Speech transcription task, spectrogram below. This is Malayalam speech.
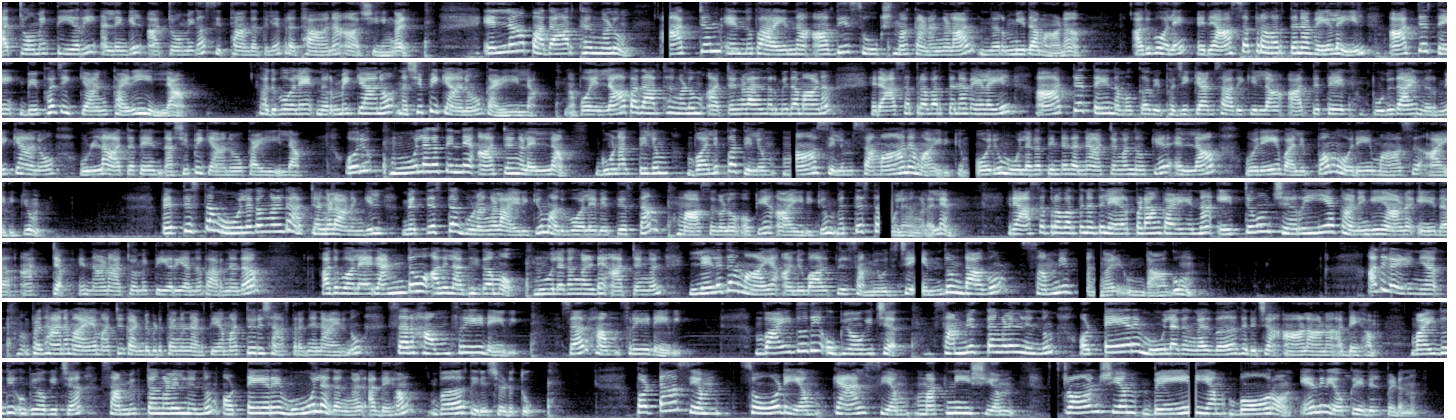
അറ്റോമിക് തിയറി അല്ലെങ്കിൽ അറ്റോമിക സിദ്ധാന്തത്തിലെ പ്രധാന ആശയങ്ങൾ. എല്ലാ പദാർത്ഥങ്ങളും ആറ്റം എന്ന് പറയുന്ന അതിസൂക്ഷ്മ കണങ്ങളാൽ നിർമ്മിതമാണ്. അതുപോലെ രാസപ്രവർത്തന വേളയിൽ ആറ്റത്തെ വിഭജിക്കാൻ കഴിയില്ല. അതുപോലെ നിർമ്മിക്കാനോ നശിപ്പിക്കാനോ കഴിയില്ല. അപ്പോൾ എല്ലാ പദാർത്ഥങ്ങളും ആറ്റങ്ങളാൽ നിർമ്മിതമാണ്. രാസപ്രവർത്തന വേളയിൽ ആറ്റത്തെ നമുക്ക് വിഭജിക്കാൻ സാധിക്കില്ല. ആറ്റത്തെ പുതുതായി നിർമ്മിക്കാനോ ഉള്ള ആറ്റത്തെ നശിപ്പിക്കാനോ കഴിയില്ല. ഒരു മൂലകത്തിന്റെ ആറ്റങ്ങളെല്ലാം ഗുണത്തിലും വലിപ്പത്തിലും മാസിലും സമാനമായിരിക്കും. ഒരു മൂലകത്തിന്റെ തന്നെ ആറ്റങ്ങൾ നോക്കിയാൽ എല്ലാം ഒരേ വലിപ്പം ഒരേ മാസ് ആയിരിക്കും. വ്യത്യസ്ത മൂലകങ്ങളുടെ അറ്റങ്ങളാണെങ്കിൽ വ്യത്യസ്ത ഗുണങ്ങളായിരിക്കും. അതുപോലെ വ്യത്യസ്ത മാസുകളും ഒക്കെ ആയിരിക്കും വ്യത്യസ്ത മൂലകങ്ങൾ അല്ലെ? രാസപ്രവർത്തനത്തിൽ ഏർപ്പെടാൻ കഴിയുന്ന ഏറ്റവും ചെറിയ കണികയാണ് ഏത്? ആറ്റം. എന്നാണ് ആറ്റോമിക് തിയറി എന്ന് പറഞ്ഞത്. അതുപോലെ രണ്ടോ അതിലധികമോ മൂലകങ്ങളുടെ ആറ്റങ്ങൾ ലളിതമായ അനുപാതത്തിൽ സംയോജിച്ച് എന്തുണ്ടാകും? സംയുക്തങ്ങൾ ഉണ്ടാകും. അത് കഴിഞ്ഞ് പ്രധാനമായ മറ്റു കണ്ടുപിടുത്തങ്ങൾ നടത്തിയ മറ്റൊരു ശാസ്ത്രജ്ഞനായിരുന്നു sir Humphry Davy. Sir Humphry Davy. വൈദ്യുതി ഉപയോഗിച്ച് സംയുക്തങ്ങളിൽ നിന്നും ഒട്ടേറെ മൂലകങ്ങൾ വേർതിരിച്ച ആളാണ് അദ്ദേഹം. വൈദ്യുതി ഉപയോഗിച്ച് സംയുക്തങ്ങളിൽ നിന്നും ഒട്ടേറെ മൂലകങ്ങൾ അദ്ദേഹം വേർതിരിച്ചെടുത്തു. Potassium sodium calcium magnesium strontium barium boron എന്നിവയൊക്കെ ഇതിൽ പെടുന്നു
